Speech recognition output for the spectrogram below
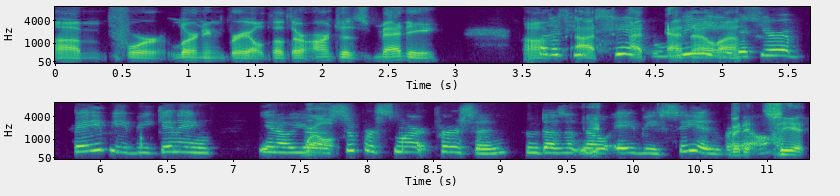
um, for learning Braille. Though there aren't as many um, but if you at, can't at read, NLS. if you're a baby beginning, you know, you're Well- a super smart person who doesn't know ABC in braille but it, see it,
